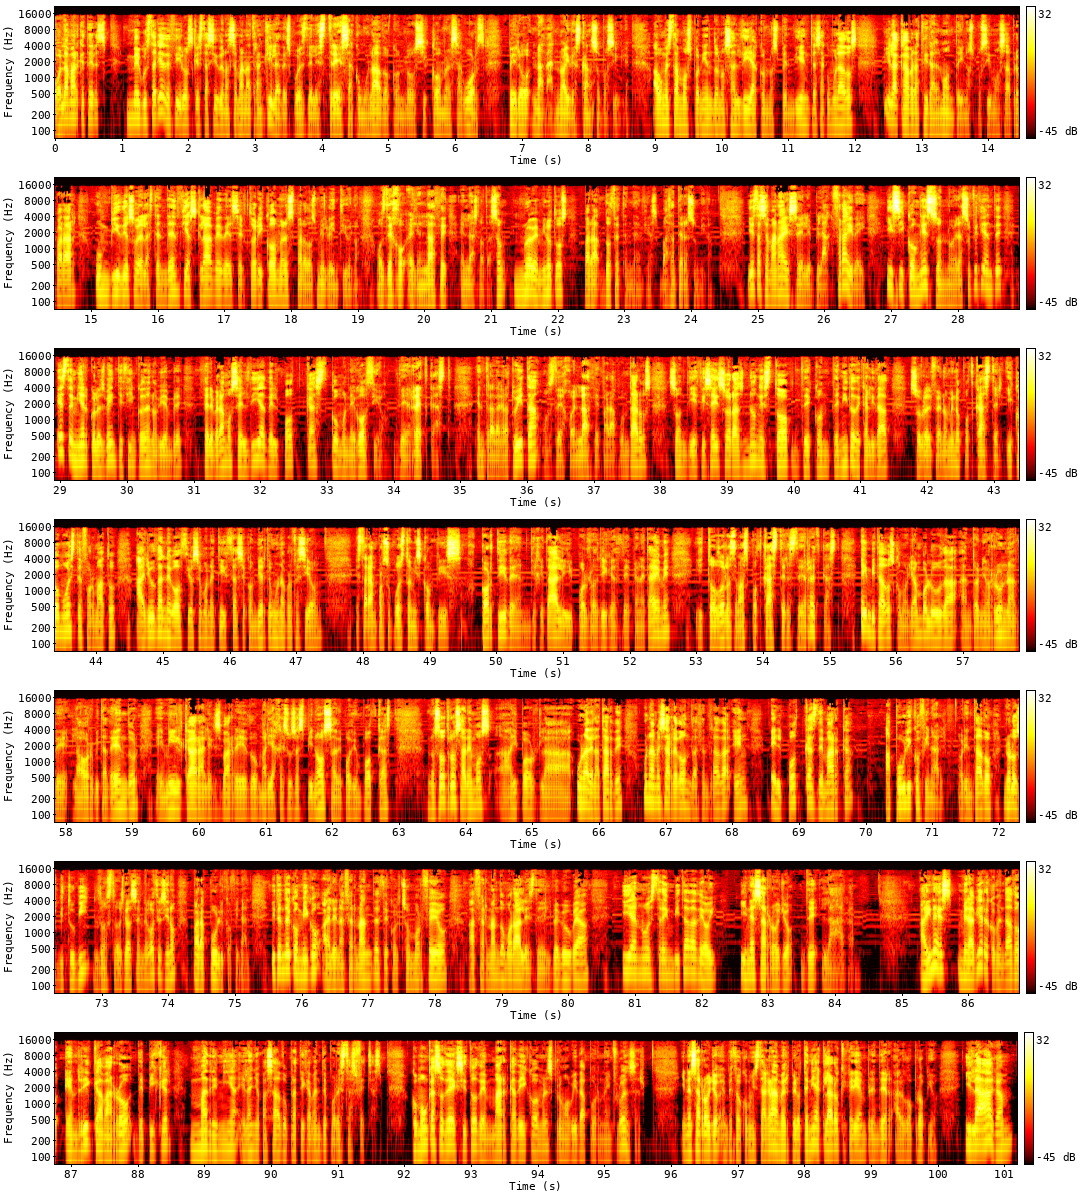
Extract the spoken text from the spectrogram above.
Hola marketers, me gustaría deciros que esta ha sido una semana tranquila después del estrés acumulado con los e-commerce awards, pero nada, no hay descanso posible. Aún estamos poniéndonos al día con los pendientes acumulados y la cabra tira al monte y nos pusimos a preparar un vídeo sobre las tendencias clave del sector e-commerce para 2021. Os dejo el enlace en las notas, son 9 minutos para 12 tendencias, bastante resumido. Y esta semana es el Black Friday, y si con eso no era suficiente, este miércoles 20 25 de noviembre celebramos el Día del Podcast como Negocio de Redcast. Entrada gratuita, os dejo enlace para apuntaros, son 16 horas non-stop de contenido de calidad sobre el fenómeno podcaster y cómo este formato ayuda al negocio, se monetiza, se convierte en una profesión. Estarán por supuesto mis compis Corti de Digital y Paul Rodríguez de Planeta M y todos los demás podcasters de Redcast. E invitados como Jan Boluda, Antonio Runa de La órbita de Endor, Emil Alex Barredo, María Jesús Espinosa de Podium Podcast, nosotros haremos ahí por la una de la tarde una mesa redonda centrada en el podcast de marca a público final, orientado no los B2B, los estudiados en negocios, sino para público final. Y tendré conmigo a Elena Fernández de Colchón Morfeo, a Fernando Morales del BBVA y a nuestra invitada de hoy, Inés Arroyo de La Agam. A Inés me la había recomendado Enrique Barró de Picker, madre mía, el año pasado prácticamente por estas fechas, como un caso de éxito de marca de e-commerce promovida por una influencer. Inés Arroyo empezó como Instagramer, pero tenía claro que quería emprender algo propio, y la Agam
